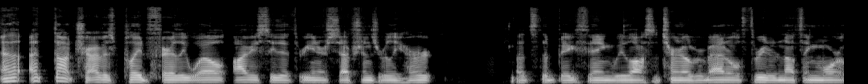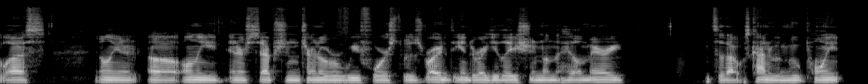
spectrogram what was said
I, I thought Travis played fairly well. Obviously, the three interceptions really hurt. That's the big thing. We lost the turnover battle, three to nothing, more or less. The only uh, only interception turnover we forced was right at the end of regulation on the hail mary, and so that was kind of a moot point.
